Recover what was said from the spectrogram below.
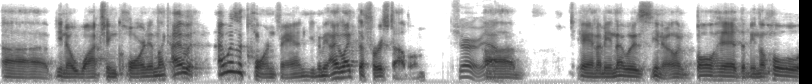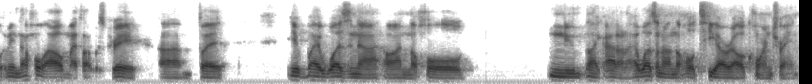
uh, you know, watching Korn, and like I wa- I was a Korn fan. You know, what I mean, I liked the first album. Sure. Yeah. Um, and I mean, that was, you know, like Ballhead. I mean, the whole, I mean, the whole album I thought was great. Um, but it, I was not on the whole new, like, I don't know, I wasn't on the whole TRL Korn train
